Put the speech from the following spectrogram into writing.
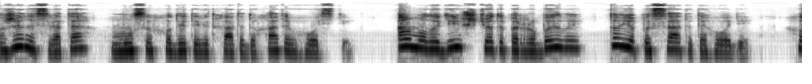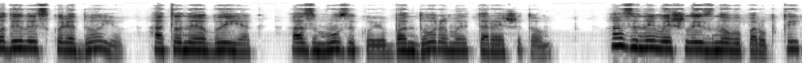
вже на свята мусив ходити від хати до хати в гості. А молоді, що тепер робили, то й описати те годі. Ходили з колядою, а то не абияк, а з музикою, бандурами та решетом. А за ними йшли знову парубки,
